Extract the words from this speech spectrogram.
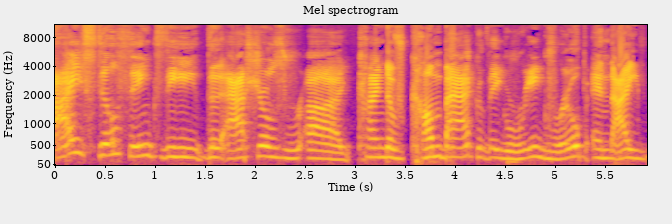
I still think the the Astros uh, kind of come back, they regroup, and I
